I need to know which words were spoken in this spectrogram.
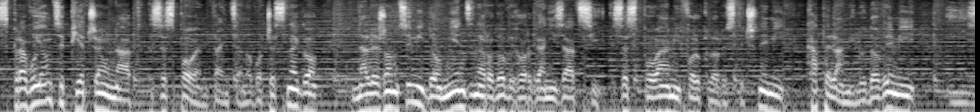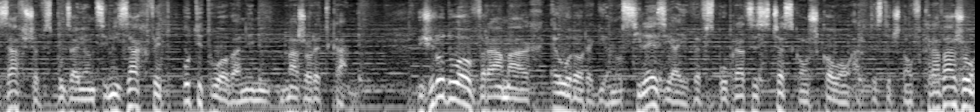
sprawujący pieczę nad zespołem tańca nowoczesnego, należącymi do międzynarodowych organizacji, zespołami folklorystycznymi, kapelami ludowymi i zawsze wzbudzającymi zachwyt utytułowanymi mażoretkami. Źródło w ramach Euroregionu Silesia i we współpracy z Czeską Szkołą Artystyczną w Krawarzu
